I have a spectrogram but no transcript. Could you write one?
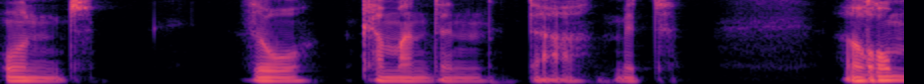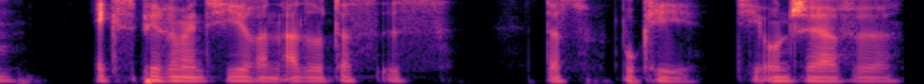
Und so kann man denn da mit rum experimentieren. Also das ist das Bouquet, die Unschärfe,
